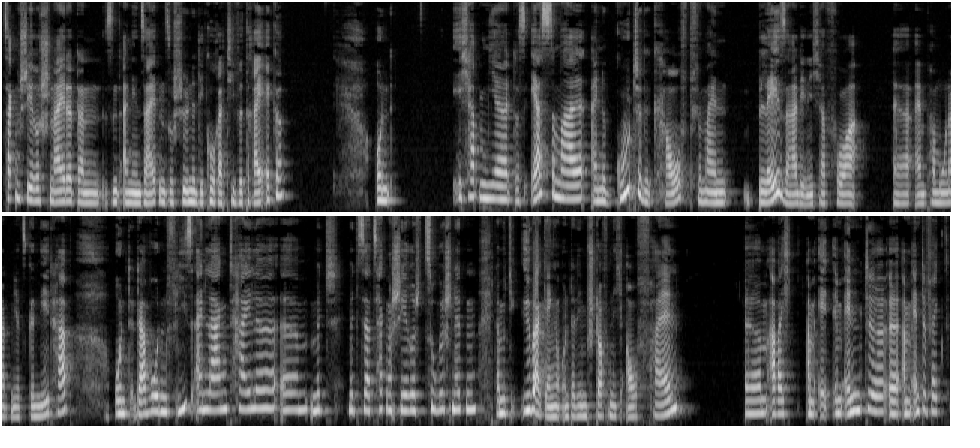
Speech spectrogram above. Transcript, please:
Zackenschere schneidet, dann sind an den Seiten so schöne dekorative Dreiecke. Und ich habe mir das erste Mal eine gute gekauft für meinen Blazer, den ich ja vor äh, ein paar Monaten jetzt genäht habe. Und da wurden Fließeinlagenteile äh, mit, mit dieser Zackenschere zugeschnitten, damit die Übergänge unter dem Stoff nicht auffallen. Ähm, aber ich am, im Ende, äh, am Endeffekt,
